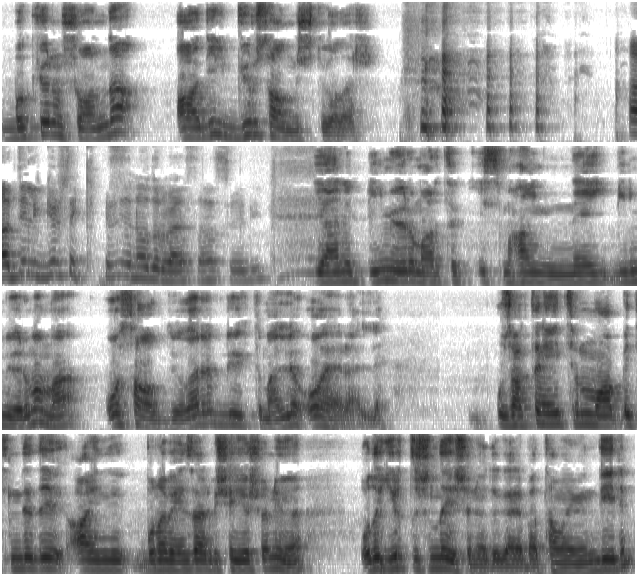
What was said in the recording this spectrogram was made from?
Bakıyorum şu anda Adil Gürs almış diyorlar. Adil Gürse kesin odur ben sana söyleyeyim. Yani bilmiyorum artık ismi hangi ne bilmiyorum ama o sal diyorlar. Büyük ihtimalle o herhalde. Uzaktan eğitim muhabbetinde de aynı buna benzer bir şey yaşanıyor. O da yurt dışında yaşanıyordu galiba tam emin değilim.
